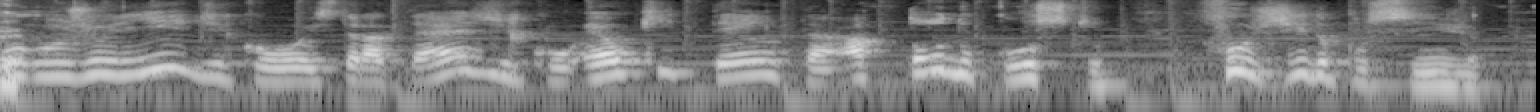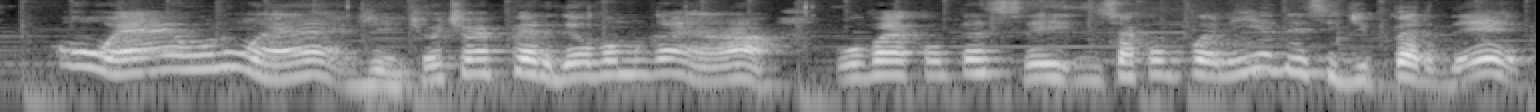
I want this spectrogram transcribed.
O, o jurídico, o estratégico, é o que tenta, a todo custo, fugir do possível. Ou é ou não é, gente. Ou a gente vai perder ou vamos ganhar. Ou vai acontecer. E se a companhia decidir perder,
